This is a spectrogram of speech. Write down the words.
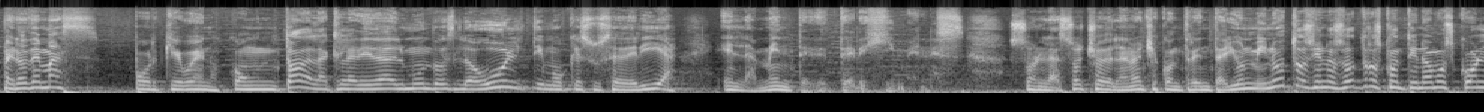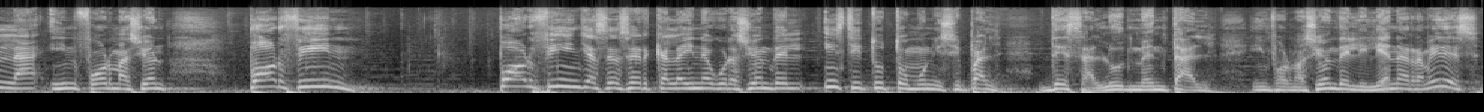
pero además, porque bueno, con toda la claridad del mundo es lo último que sucedería en la mente de Tere Jiménez. Son las 8 de la noche con 31 minutos y nosotros continuamos con la información. Por fin, por fin ya se acerca la inauguración del Instituto Municipal de Salud Mental. Información de Liliana Ramírez.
